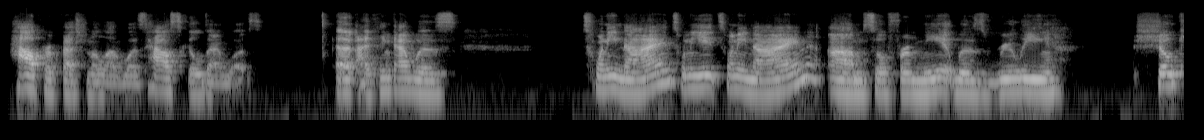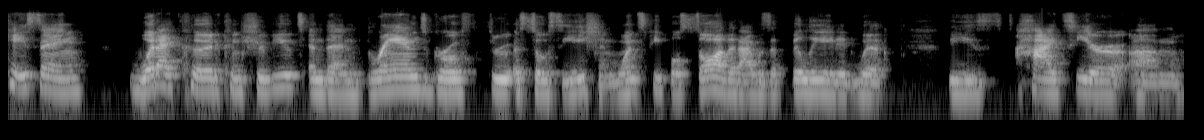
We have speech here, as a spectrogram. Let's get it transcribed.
how professional I was, how skilled I was. Uh, I think I was 29, 28, 29. Um, so for me, it was really showcasing what I could contribute and then brand growth through association. Once people saw that I was affiliated with these high tier, um,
